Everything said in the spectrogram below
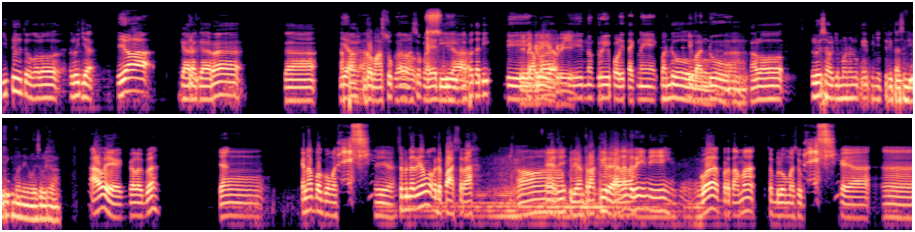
itu tuh kalau lu ja Iya, gara-gara gak Iya apa nggak masuk. Nggak masuk lah ya di Iya. apa tadi di, Di negeri, apa, negeri. di negeri Politeknik. Bandung. Di Bandung. Nah, kalau lu sal gimana lu kayak punya cerita sendiri gimana kalau? Sal? Apa ya kalau gua yang kenapa gua mas Iya. sebenarnya mah udah pasrah Oh, Iya sih. pilihan terakhir ya. karena dari ini gua pertama sebelum masuk kayak eh,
